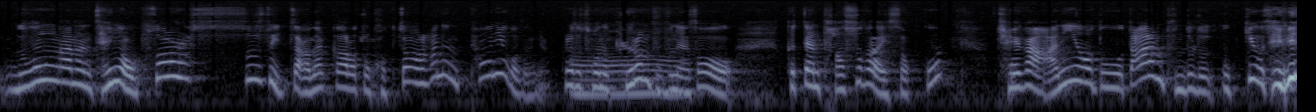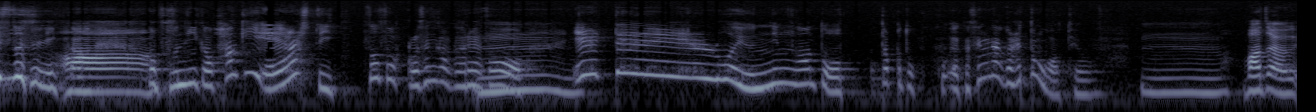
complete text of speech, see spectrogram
누군가는 재미없을 수도 있지 않을까라 좀 걱정을 하는 편이거든요. 그래서 저는 그런 어. 부분에서 그땐 다수가 있었고 제가 아니어도 다른 분들도 웃기고 재밌으시니까 아. 그 분위기가 화기애애할 수도 있어서 그런 생각을 해서 음. 1대1로의 윤님과는 또 어떻게 또 약간 생각을 했던 것 같아요. 음, 맞아요.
